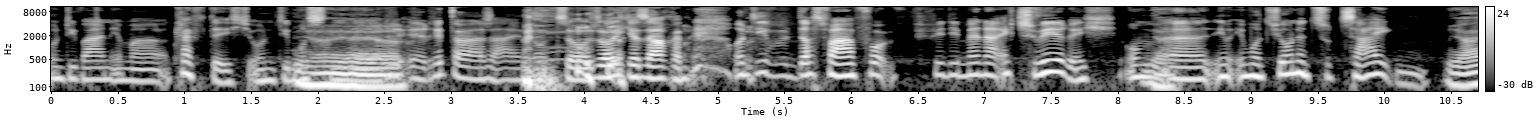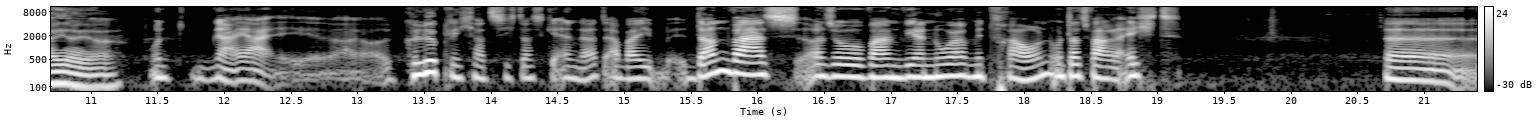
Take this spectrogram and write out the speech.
Und die waren immer kräftig und die mussten ja, ja. R- Ritter sein und so, solche Sachen. Und die, das war für, für die Männer echt schwierig, um Ja. äh, Emotionen zu zeigen. Ja, ja, ja. Und naja, äh, glücklich hat sich das geändert. Aber dann war es, also waren wir nur mit Frauen und das war echt. Äh, äh,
